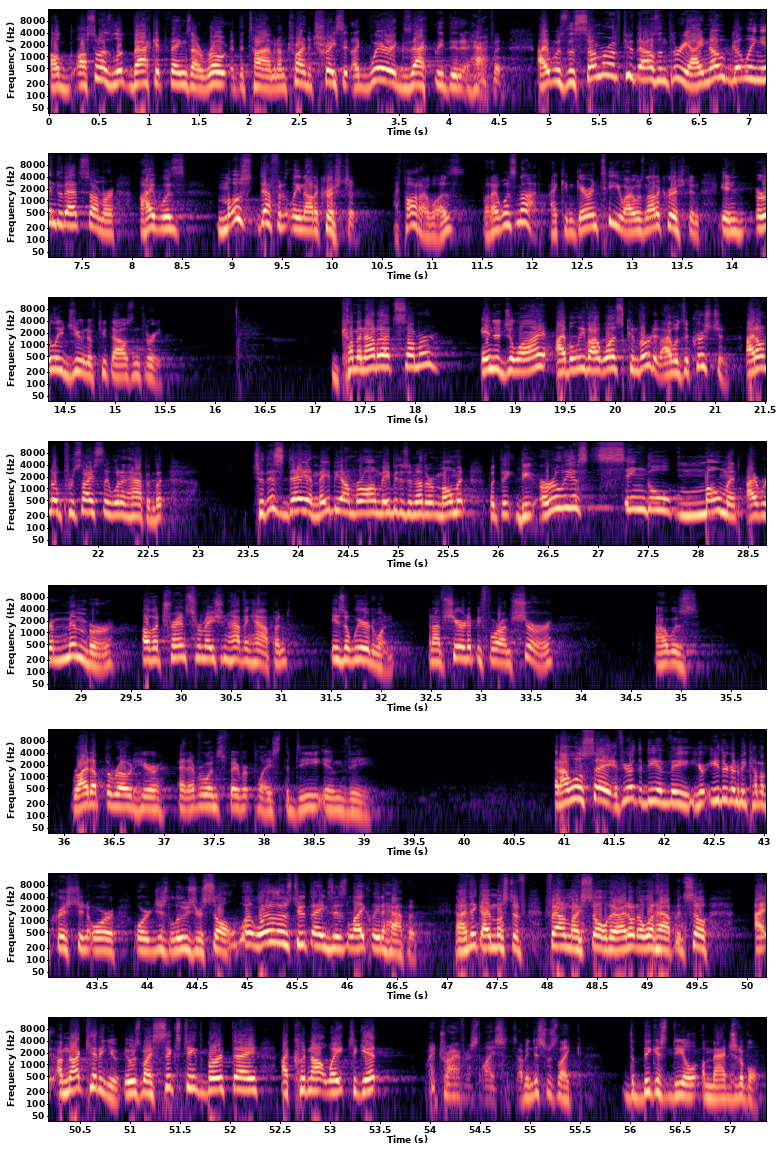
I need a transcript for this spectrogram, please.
I'll, I'll, sometimes look back at things I wrote at the time and I'm trying to trace it. Like, where exactly did it happen? It was the summer of 2003. I know going into that summer, I was most definitely not a Christian. I thought I was, but I was not. I can guarantee you I was not a Christian in early June of 2003. Coming out of that summer, into July, I believe I was converted. I was a Christian. I don't know precisely when it happened, but to this day, and maybe I'm wrong, maybe there's another moment, but the, the earliest single moment I remember of a transformation having happened is a weird one. And I've shared it before, I'm sure. I was right up the road here at everyone's favorite place, the DMV. And I will say, if you're at the DMV, you're either going to become a Christian or, or just lose your soul. One of those two things is likely to happen. And I think I must have found my soul there. I don't know what happened. So I, I'm not kidding you. It was my 16th birthday. I could not wait to get my driver's license. I mean, this was like the biggest deal imaginable.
